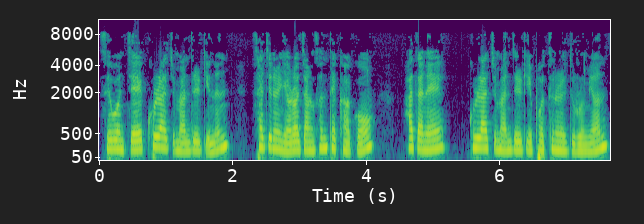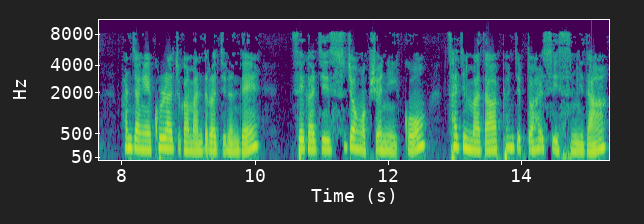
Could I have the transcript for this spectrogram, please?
세 번째 콜라주 만들기는 사진을 여러 장 선택하고 하단에 콜라주 만들기 버튼을 누르면 한 장의 콜라주가 만들어지는데 세 가지 수정 옵션이 있고 사진마다 편집도 할 수 있습니다.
